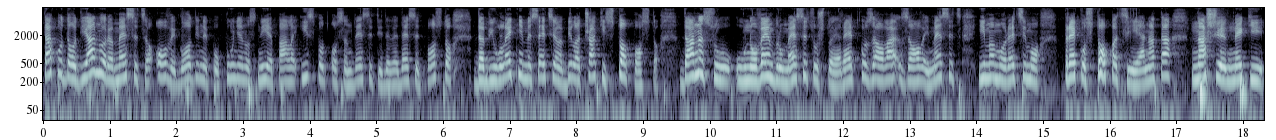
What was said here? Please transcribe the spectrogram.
tako da od januara meseca ove godine popunjenost nije pala ispod 80 i 90%, da bi u letnjim mesecima bila čak i 100%. Danas u, u novembru mesecu, što je redko za, ova, za ovaj mesec, imamo recimo preko 100 pacijenata, naš je neki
